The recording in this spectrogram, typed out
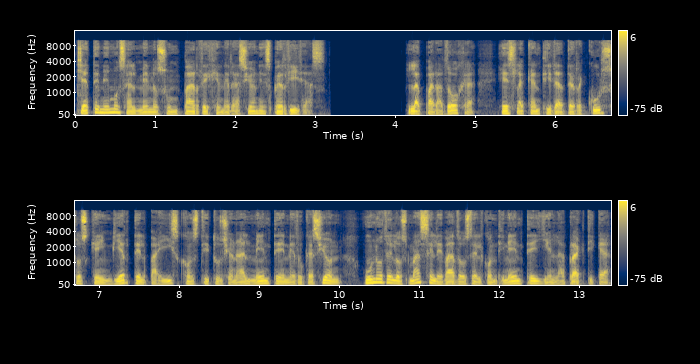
Ya tenemos al menos un par de generaciones perdidas. La paradoja es la cantidad de recursos que invierte el país constitucionalmente en educación, uno de los más elevados del continente y en la práctica,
